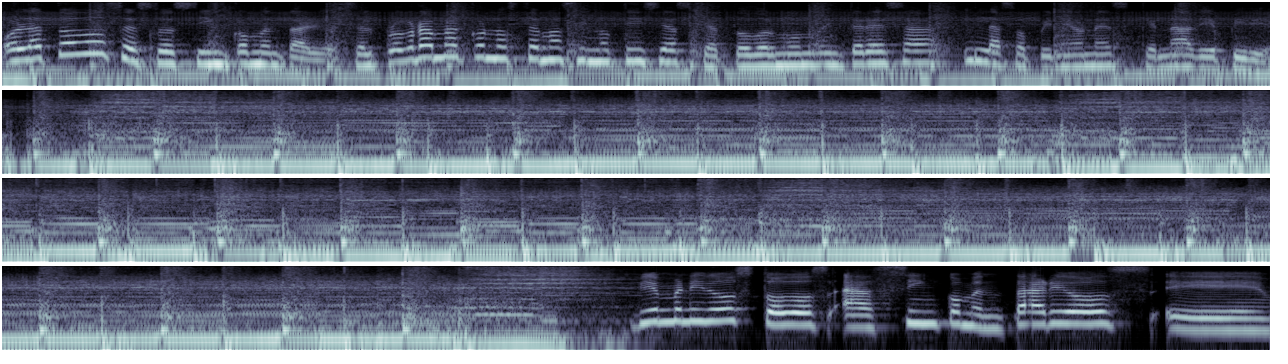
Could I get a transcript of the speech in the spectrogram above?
Hola a todos, esto es Sin Comentarios, el programa con los temas y noticias que a todo el mundo interesa y las opiniones que nadie pidió. Bienvenidos todos a Sin Comentarios, eh,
